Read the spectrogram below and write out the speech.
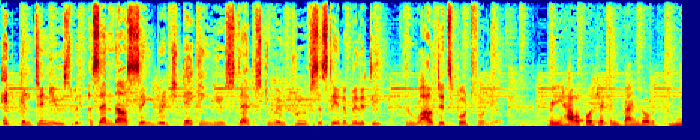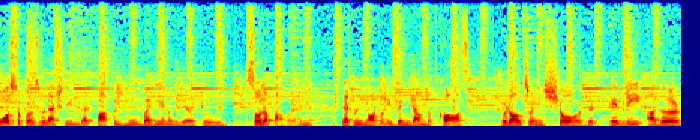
It continues with Ascendas-Singbridge taking new steps to improve sustainability throughout its portfolio. We have a project in Bangalore. Most of us will actually in that park will move by the end of the year to solar power and that will not only bring down the cost but also ensure that every other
